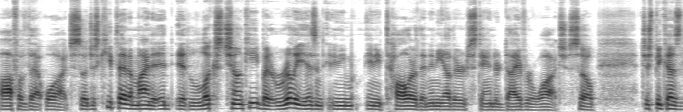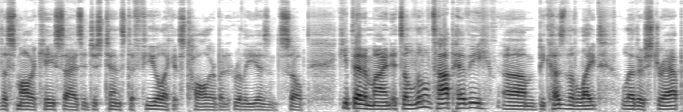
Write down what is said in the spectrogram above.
off of that watch. So just keep that in mind. It, it looks chunky, but it really isn't any any taller than any other standard diver watch. So just because of the smaller case size, it just tends to feel like it's taller, but it really isn't. So keep that in mind. It's a little top heavy um, because of the light leather strap.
